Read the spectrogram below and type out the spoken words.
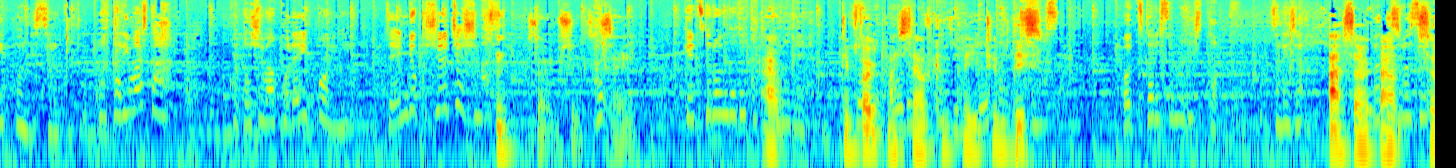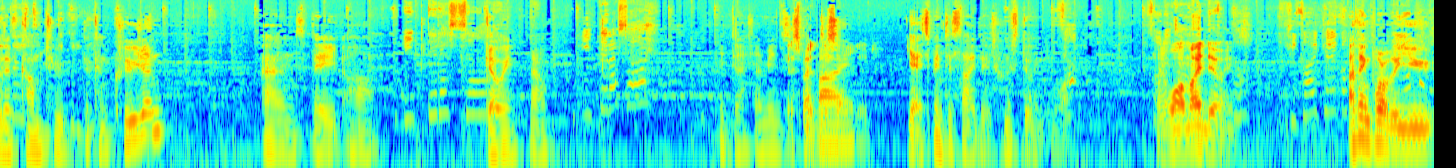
一本にすることわかりました今年はこれ一本に全力集中します Mm, so she's saying 結論が出たところ I'll で devote myself complete to this. お疲れ様でしたそれじゃ Ah, so um, so they've come to the conclusion, and they are いってらっしゃい going now. Itarasha means it's been decided. Yeah, it's been decided who's doing what. And what am I doing? I think probably you.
